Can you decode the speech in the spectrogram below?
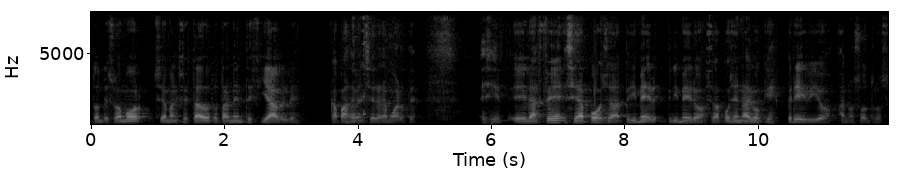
donde su amor se ha manifestado totalmente fiable, capaz de vencer a la muerte. Es decir, eh, la fe se apoya, primero, se apoya en algo que es previo a nosotros,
